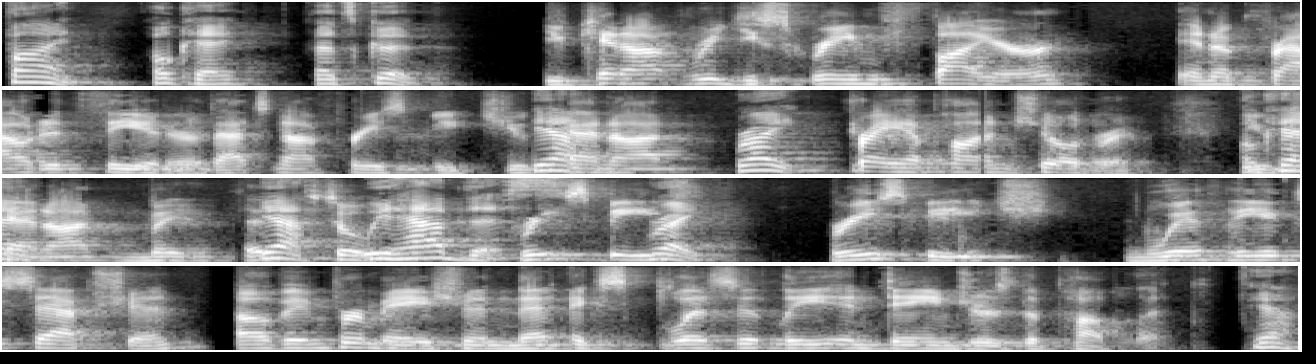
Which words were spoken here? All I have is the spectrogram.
fine okay that's good You cannot re- scream fire in a crowded theater. That's not free speech. You Yeah. cannot right prey upon children. You Okay. cannot. Yeah, so we have this. Free speech. Right. Free speech, with the exception of information that explicitly endangers the public. yeah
